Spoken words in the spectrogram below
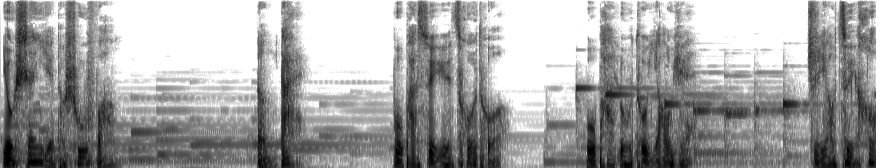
由山野到书房，等待，不怕岁月蹉跎，不怕路途遥远，只要最后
